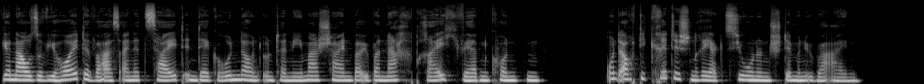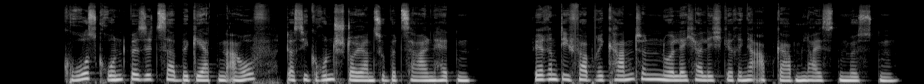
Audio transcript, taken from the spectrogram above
Genauso wie heute war es eine Zeit, in der Gründer und Unternehmer scheinbar über Nacht reich werden konnten, und auch die kritischen Reaktionen stimmen überein. Großgrundbesitzer begehrten auf, dass sie Grundsteuern zu bezahlen hätten, während die Fabrikanten nur lächerlich geringe Abgaben leisten müssten.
